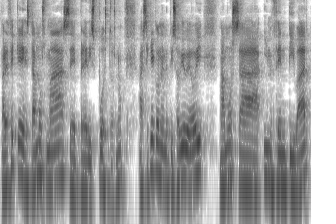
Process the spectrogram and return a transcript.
parece que estamos más eh, predispuestos, ¿no? Así que con el episodio de hoy vamos a incentivar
